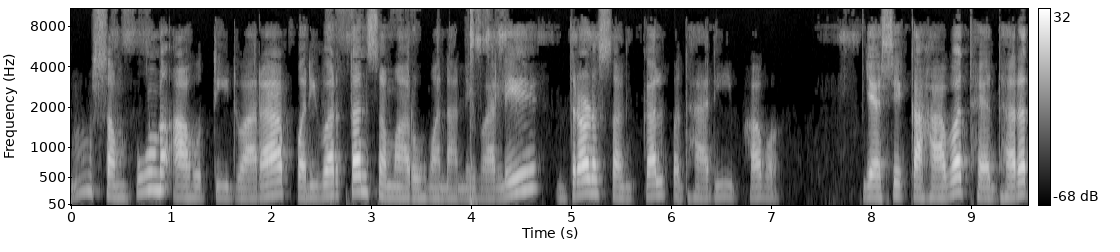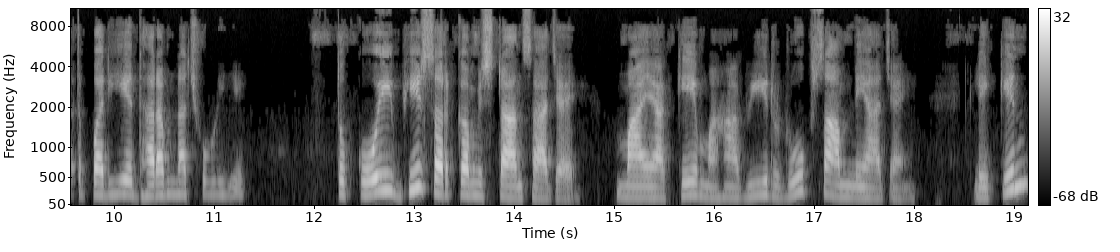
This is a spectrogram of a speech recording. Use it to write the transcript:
हम्म, संपूर्ण आहुति द्वारा परिवर्तन समारोह मनाने वाले दृढ़ संकल्पधारी भव। जैसे कहावत है धरत परिये धर्म न छोड़िए। तो कोई भी सरकम स्टांस आ जाए माया के महावीर रूप सामने आ जाएँ, लेकिन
